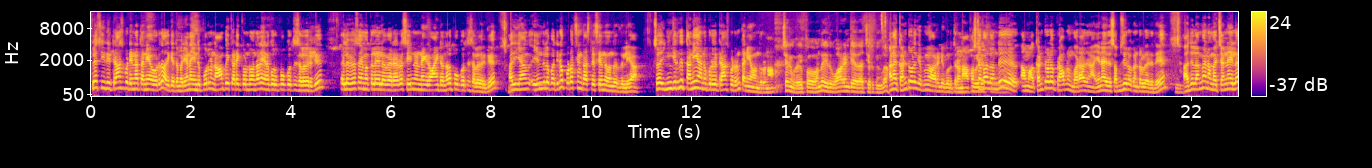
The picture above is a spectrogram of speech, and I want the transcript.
ப்ளஸ் இது டிரான்ஸ்போர்ட் என்ன தனியாக வருதோ அதுக்கேற்ற மாதிரி. ஏன்னா இந்த பொருள் நான் போய் கடைக்கு கொண்டு வந்தாலும் எனக்கு ஒரு போக்குவரத்து செலவு இருக்குது இல்லை விவசாய மக்கள் இல்லை வேறு யாரோ செய்யணும்னு நினைக்கிற வாங்கிட்டு வந்தாலும் போக்குவரத்து செலவு இருக்குது அது என் எந்தில் பார்த்தீங்கன்னா ப்ரொடக்ஷன் காஸ்ட்டில் சேர்ந்து வந்துடுது இல்லையா? ஸோ இங்கிருந்து தனியாக அனுப்புறது டிரான்ஸ்போர்ட் வந்து தனியாக வந்துடும் நான் சரிங்க ப்ரோ இப்போ வந்து இது வாரண்டி ஏதாச்சும் இருக்குங்களா? ஆனால் கண்ட்ரோலுக்கு எப்பவுமே வாரண்டி கொடுத்துறேன் ஃபர்ஸ்ட் ஆஃப் ஆல் வந்து ஆமாம் கண்ட்ரோலில் ப்ராப்ளம் வராதுண்ணா. ஏன்னா இது சப் ஜீரோ கண்ட்ரோலர் இது அது இல்லாமல் நம்ம சென்னையில்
